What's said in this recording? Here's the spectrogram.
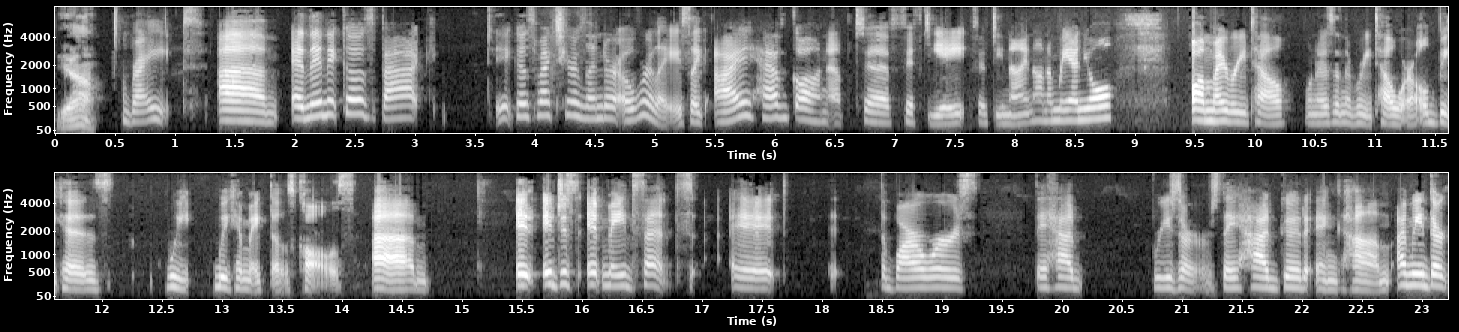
Right? Yeah, right. Um, and then it goes back. It goes back to your lender overlays. Like I have gone up to 58, 59 on a manual on my retail when I was in the retail world because we we can make those calls. Um, it it just it made sense. It the borrowers they had reserves. They had good income. I mean, their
